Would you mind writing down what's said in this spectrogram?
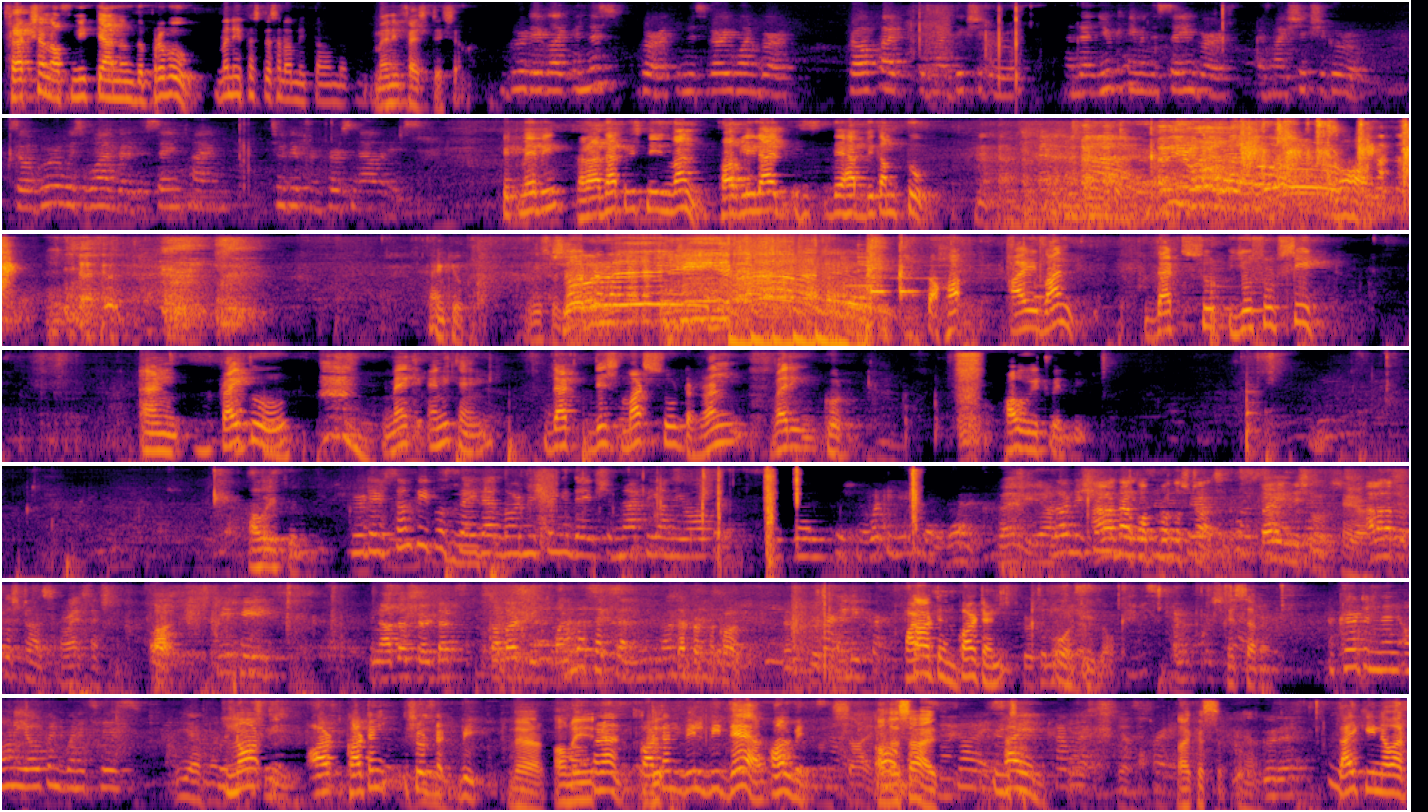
fraction of Nityananda Prabhu, Manifestation of Nityananda. manifestation. Gurudev, like in this birth, in this very one birth, Prabhupada is my Diksha Guru, and then you came in the same birth as my Shiksha Guru. So a Guru is one, but at the same time, two different personalities. It may be Radha Krishna is one, for Leela they have become two. Thank you. So, ho- I want that should, you should sit and try to make anything that this mutt should run very good. How it will be. How it will be. Gurudev, some people say that Lord Nrisimhadev should not be on the altar. What do you say? Lord very initial if he covered curtain. curtain. curtain? A curtain then only opened when it's his. Yeah. Not our curtain should be there. Only oh, cotton, cotton will be there always. On, on the oh. side. side. Like a yeah. like in our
